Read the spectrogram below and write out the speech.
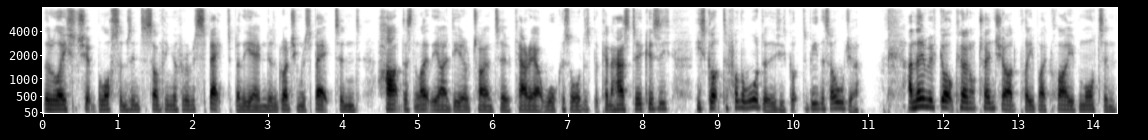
the relationship blossoms into something of a respect by the end, a grudging respect. And Hart doesn't like the idea of trying to carry out Walker's orders, but kind of has to because he's, he's got to follow orders, he's got to be the soldier. And then we've got Colonel Trenchard, played by Clive Morton,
